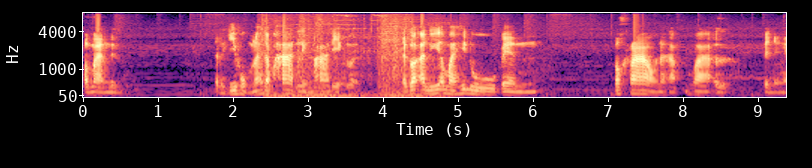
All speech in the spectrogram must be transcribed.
ประมาณหนึ่งแต่ตะกี้ผมน่าจะพลาดเล็งพลาดเองเลย แต่ก็อันนี้เอามาให้ดูเป็นคร่าวๆนะครับ ว่า เออ เป็นยังไง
